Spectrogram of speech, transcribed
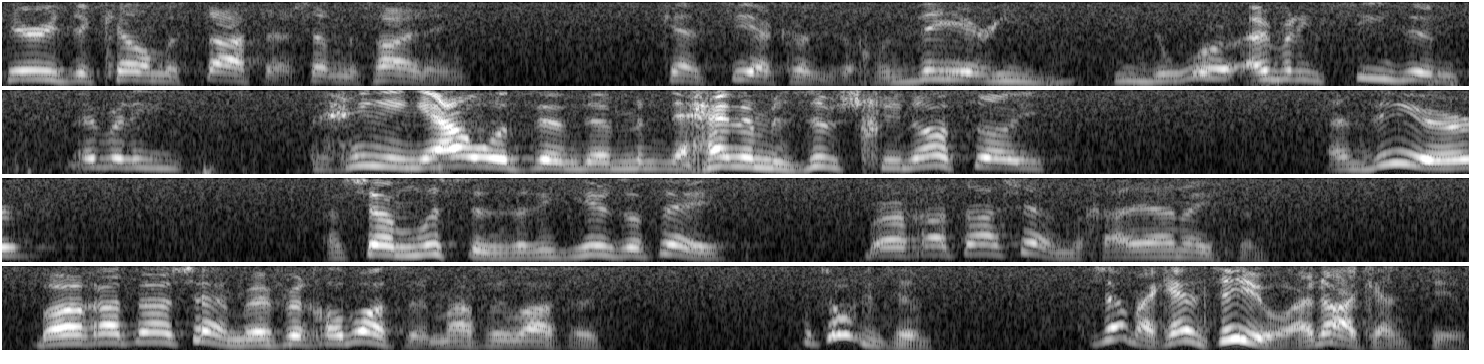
Here he's a kel mistata. Hashem is hiding. You can't see Hakadosh Baruch There he's, the world. Everybody sees him. Everybody hanging out with him. The Nehenim Ziv And there Hashem listens and he hears us say, Baruch Ata Hashem, Mechayah Mesim. Baruch Ata Hashem, Refer Chalbasar, Mafi Lasas. We're talking to him. Hashem, I can't see you. I know I can't see you.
